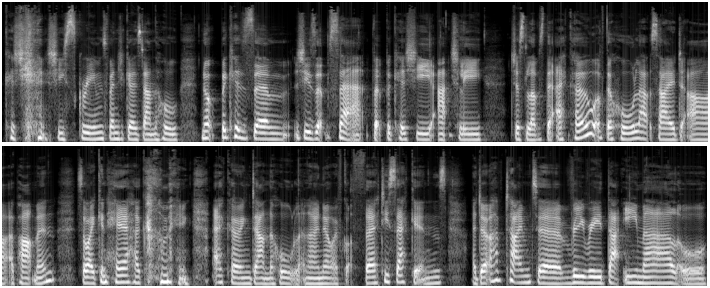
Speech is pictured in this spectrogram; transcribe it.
because she, she screams when she goes down the hall, not because um, she's upset, but because she actually just loves the echo of the hall outside our apartment. So I can hear her coming, echoing down the hall. And I know I've got 30 seconds. I don't have time to reread that email or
